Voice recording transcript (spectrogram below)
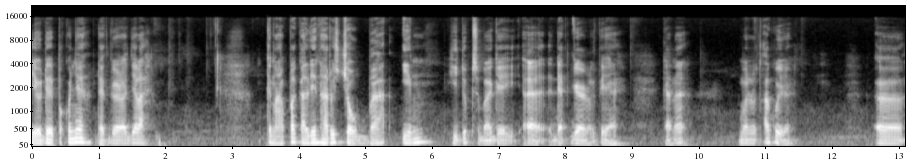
ya udah pokoknya dead girl aja lah. Kenapa kalian harus cobain hidup sebagai uh, dead girl itu ya? Karena menurut aku ya uh,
